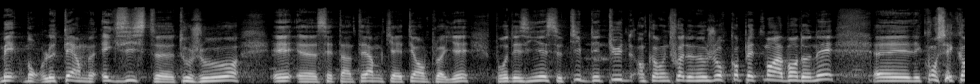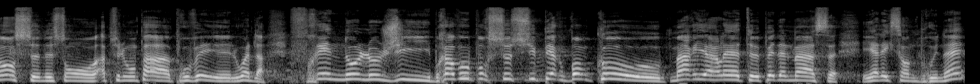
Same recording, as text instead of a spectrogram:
Mais bon, le terme existe euh, toujours et euh, c'est un terme qui a été employé pour désigner ce type d'études, encore une fois de nos jours, complètement abandonnées. Et les conséquences ne sont absolument pas prouvées, loin de là. Phrénologie, bravo pour ce super banco. Marie-Arlette Pedelmas et Alexandre Brunet.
